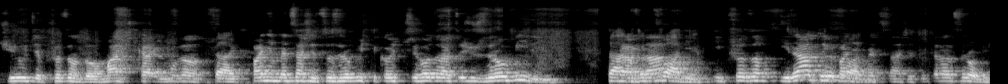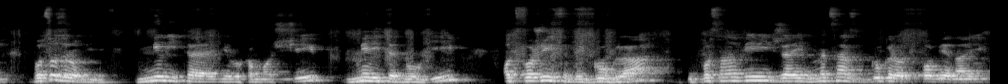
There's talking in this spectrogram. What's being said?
ci ludzie przychodzą do Maćka i mówią tak, panie mecenasie, co zrobić, tylko już przychodzą, a coś już zrobili, tak prawda? dokładnie. I, przychodzą i ratuj Dokładnie. panie mecenasie, co teraz zrobić. Bo co zrobili? Mieli te nieruchomości, mieli te długi, otworzyli sobie Google'a i postanowili, że im mecenas Google odpowie na ich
